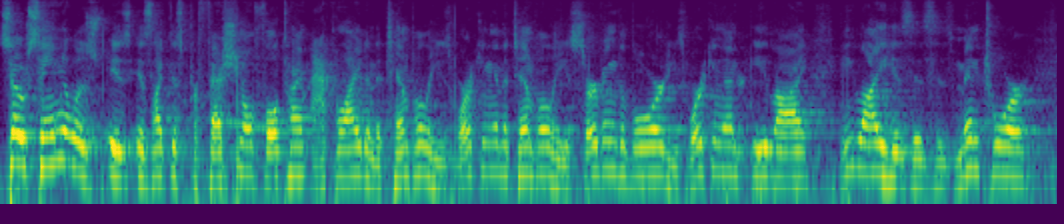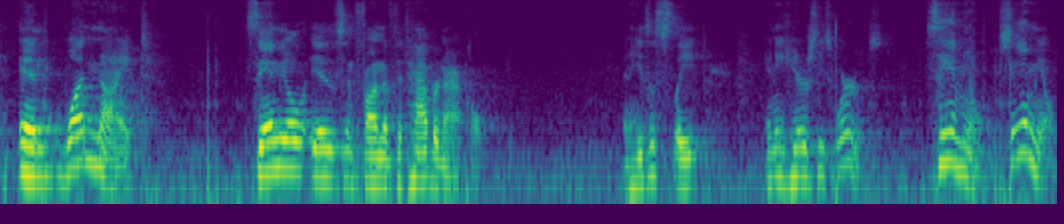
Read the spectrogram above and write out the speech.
So, Samuel is, is, is like this professional, full time acolyte in the temple. He's working in the temple, he's serving the Lord, he's working under Eli. Eli is, is his mentor. And one night, Samuel is in front of the tabernacle and he's asleep and he hears these words Samuel, Samuel.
